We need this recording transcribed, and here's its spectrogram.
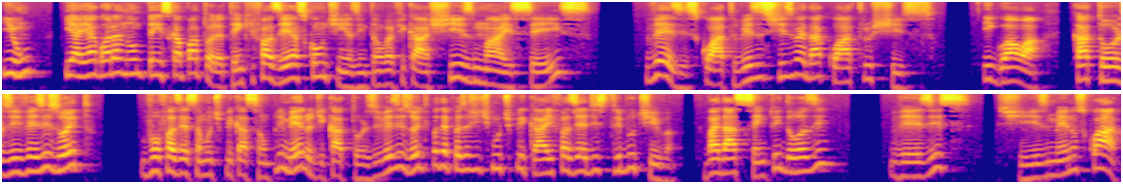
e 1. E aí agora não tem escapatória, tem que fazer as continhas. Então vai ficar x mais 6 vezes 4 vezes x vai dar 4x. Igual a 14 vezes 8. Vou fazer essa multiplicação primeiro de 14 vezes 8 para depois a gente multiplicar e fazer a distributiva vai dar 112 vezes x menos 4.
